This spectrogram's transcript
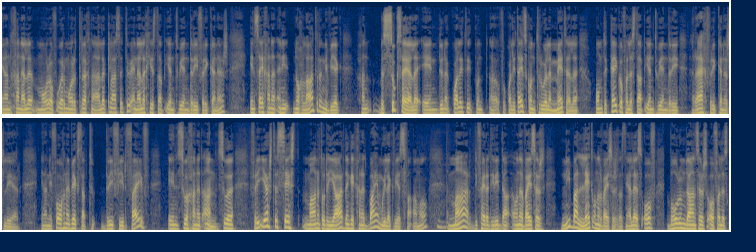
en dan gaan hulle môre of oormôre terug na hulle klasse toe en hulle gee stap 1, 2 en 3 vir die kinders en sy gaan dan in die, nog later in die week gaan besoek sy hulle en doen 'n kwaliteit uh, of kwaliteitskontrole met hulle om te kyk of hulle stap 1 2 en 3 reg vir die kinders leer. En dan die volgende week stap 3 4 5 en so gaan dit aan. So vir die eerste 6 maande tot 'n jaar dink ek gaan dit baie moeilik wees vir almal. Hmm. Maar die feit dat hierdie onderwysers nie balletonderwysers was nie. Hulle is of ballroom dansers of hulle is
